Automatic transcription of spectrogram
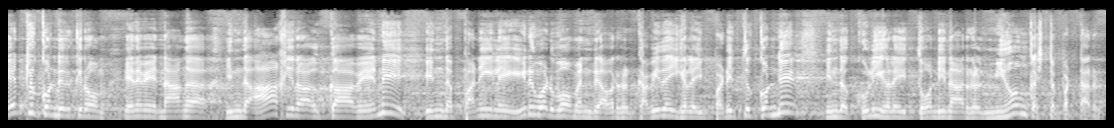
ஏற்றுக்கொண்டிருக்கிறோம். எனவே நாங்கள் இந்த ஆஹிராவுக்காக வேண்டி இந்த பணியிலே ஈடுபடுவோம் என்று அவர்கள் கவிதைகளை படித்துக்கொண்டு இந்த குழிகளை தோண்டினார்கள். மிகவும் கஷ்டப்பட்டார்கள்.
